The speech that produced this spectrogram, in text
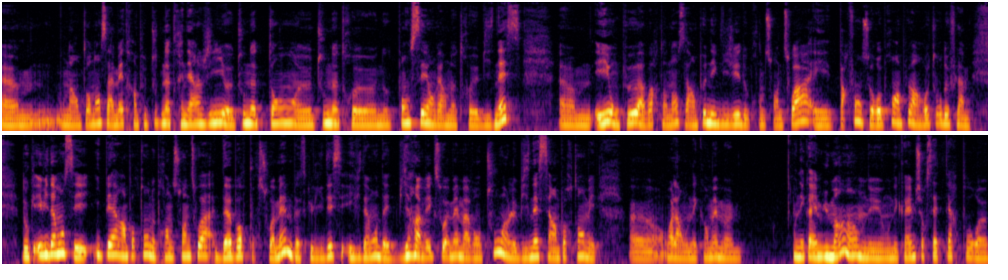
On a tendance à mettre un peu toute notre énergie tout notre temps toute notre nos pensées envers notre business et on peut avoir tendance à un peu négliger de prendre soin de soi et parfois on se reprend un peu un retour de flamme. Donc évidemment, c'est hyper important de prendre soin de soi d'abord pour soi-même, parce que l'idée, c'est évidemment d'être bien avec soi-même avant tout. Hein. Le business, c'est important, mais voilà, on est quand même on est quand même humain, hein, on, est, on est quand même sur cette terre pour, euh,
